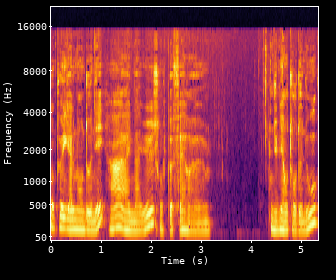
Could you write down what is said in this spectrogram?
On peut également donner hein, à Emmaüs, on peut faire du bien autour de nous.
